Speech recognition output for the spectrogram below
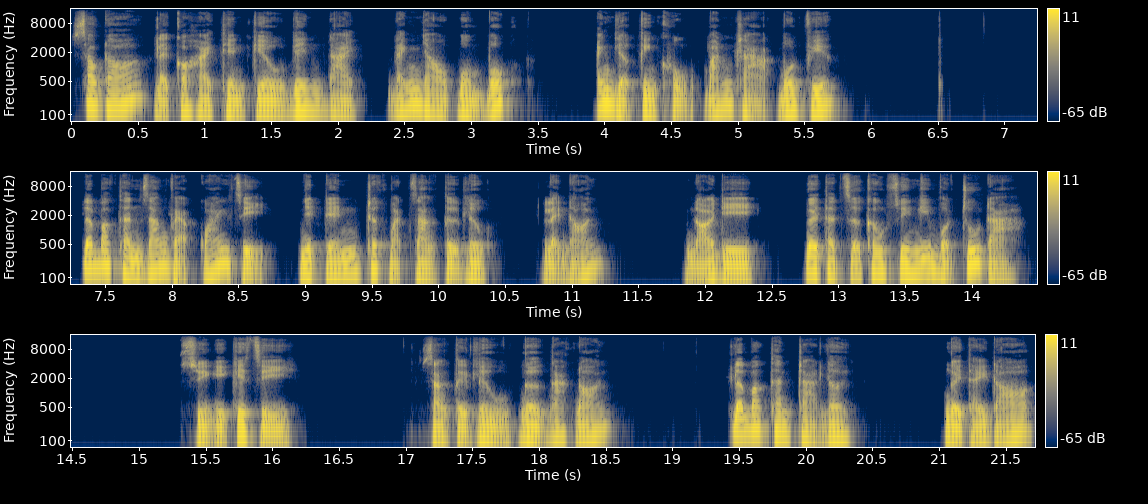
Sau đó lại có hai thiên kiều lên đài đánh nhau bùm bốp, ánh lửa kinh khủng bắn ra bốn phía. Lâm Bắc Thần dáng vẻ quái dị, nhích đến trước mặt Giang Tử Lưu, lại nói: "Nói đi, ngươi thật sự không suy nghĩ một chút à?" "Suy nghĩ cái gì?" Giang Tử Lưu ngơ ngác nói. Lâm Bắc Thần trả lời: người thấy đó,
